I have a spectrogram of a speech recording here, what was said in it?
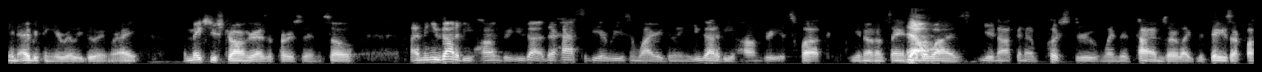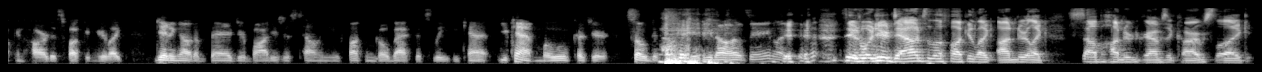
in everything you're really doing, right? It makes you stronger as a person. So, I mean, you got to be hungry. You got there has to be a reason why you're doing it. You got to be hungry as fuck. You know what I'm saying? Yeah. Otherwise, you're not gonna push through when the times are like the days are fucking hard as fucking. You're like getting out of bed, your body's just telling you fucking go back to sleep. You can't you can't move because you're so depleted. you know what I'm saying? Like, dude, when you're down to the fucking like under like sub hundred grams of carbs, like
